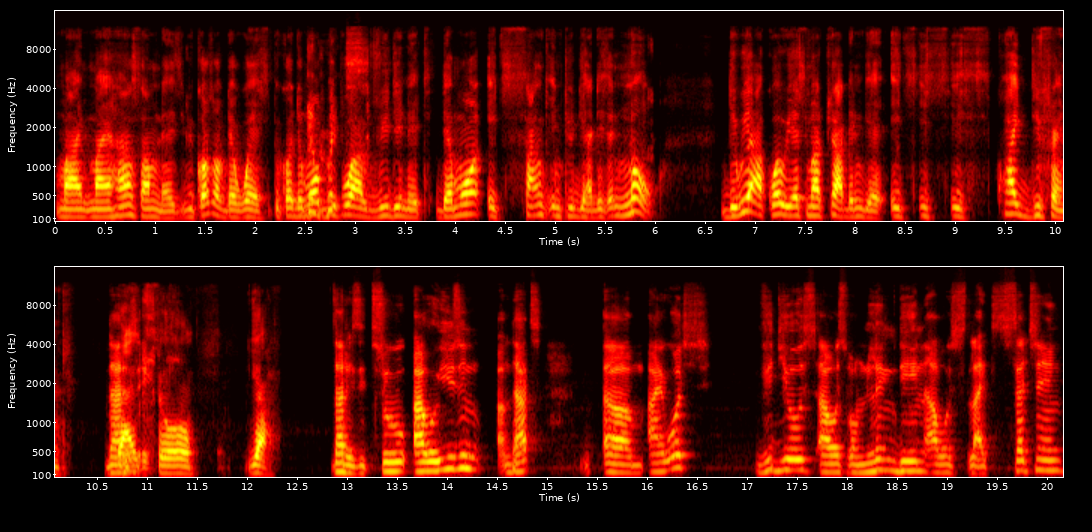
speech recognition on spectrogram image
my my handsomeness, because of the words. Because the more people are reading it, the more it sunk into their. They say, No, the way Aquarius smart then there, it's it's it's quite different, That is right? it. So, yeah. that is it so i was using uh, that um i watched videos i was on linkedin i was like searching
